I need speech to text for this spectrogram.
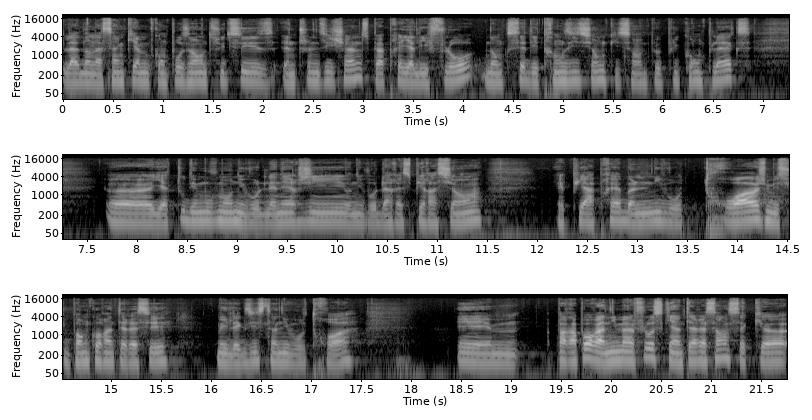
là dans la cinquième composante Switches and Transitions, puis après il y a les flows, donc c'est des transitions qui sont un peu plus complexes. Euh, il y a tous des mouvements au niveau de l'énergie, au niveau de la respiration. Et puis après, ben, le niveau 3, je ne me suis pas encore intéressé, mais il existe un niveau 3. Et hum, par rapport à Animal Flow, ce qui est intéressant, c'est qu'il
